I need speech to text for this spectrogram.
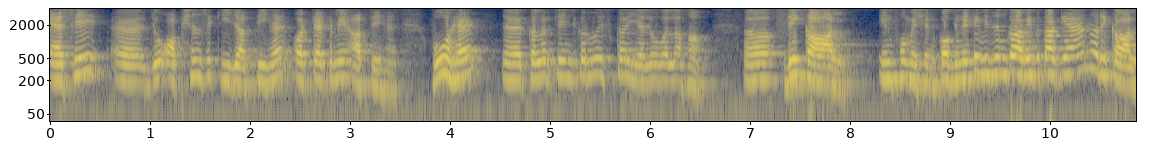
ऐसे जो ऑप्शन से की जाती है और टेट में आते हैं। वो है कलर चेंज कर लो इसका येलो वाला हाँ। रिकॉल इंफॉर्मेशन कॉग्नेटिविज्म का अभी बता के आया ना रिकॉल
